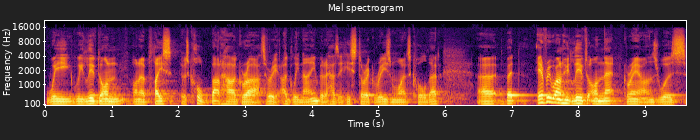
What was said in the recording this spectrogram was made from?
we, we lived on, on a place, it was called Buttha Gra. It's a very ugly name, but it has a historic reason why it's called that. Uh, but everyone who lived on that grounds was,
